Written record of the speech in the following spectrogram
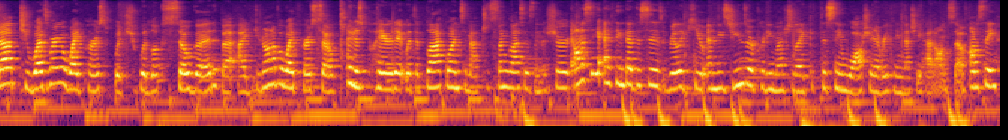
up. She was wearing a white purse, which would look so good, but I do not have a white purse, so I just paired it with a black one to match the sunglasses and the shirt. Honestly, I think that this is really cute, and these jeans are pretty much like the same wash and everything that she had on, so honestly,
